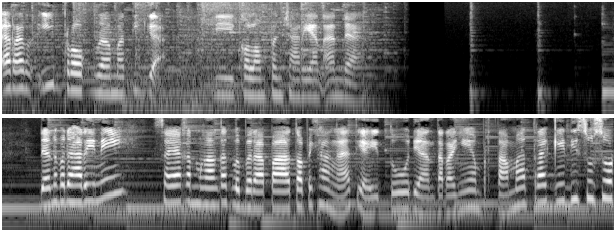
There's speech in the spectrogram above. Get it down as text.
RRI Programa 3 di kolom pencarian Anda. Dan pada hari ini saya akan mengangkat beberapa topik hangat yaitu di antaranya yang pertama tragedi susur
